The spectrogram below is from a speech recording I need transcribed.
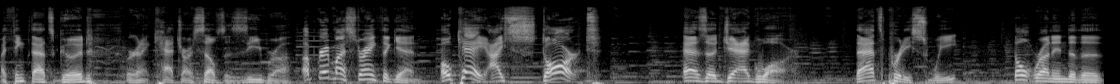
I think that's good. We're going to catch ourselves a zebra. Upgrade my strength again. Okay, I start as a jaguar. That's pretty sweet. Don't run into the,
